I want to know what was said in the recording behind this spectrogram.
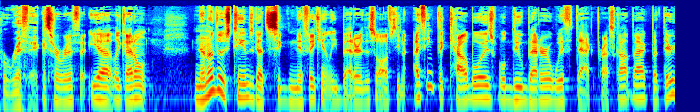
horrific. It's horrific. Yeah, like I don't. None of those teams got significantly better this offseason. I think the Cowboys will do better with Dak Prescott back, but their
